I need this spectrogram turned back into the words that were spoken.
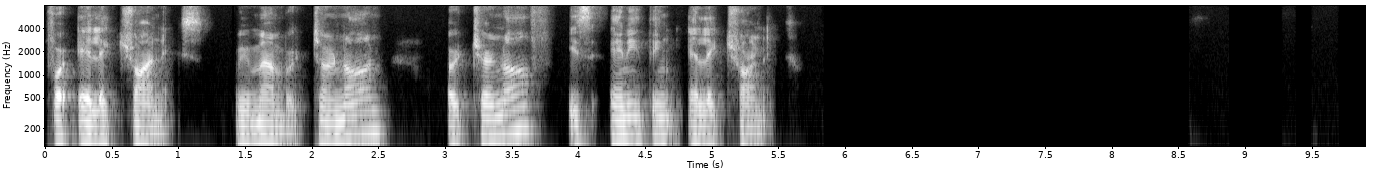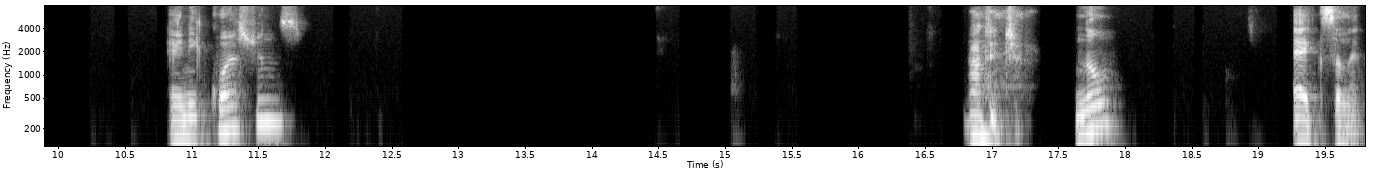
for electronics. Remember, turn on or turn off is anything electronic. Any questions? No, teacher. No? Excellent.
